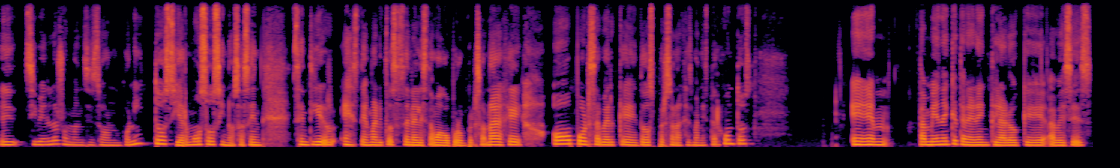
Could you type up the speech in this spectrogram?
Eh, si bien los romances son bonitos y hermosos y nos hacen sentir este mariposas en el estómago por un personaje o por saber que dos personajes van a estar juntos, eh, también hay que tener en claro que a veces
